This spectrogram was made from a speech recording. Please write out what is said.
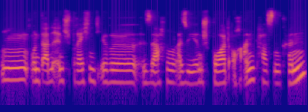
mm, und dann entsprechend ihre Sachen, also ihren Sport auch anpassen können.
